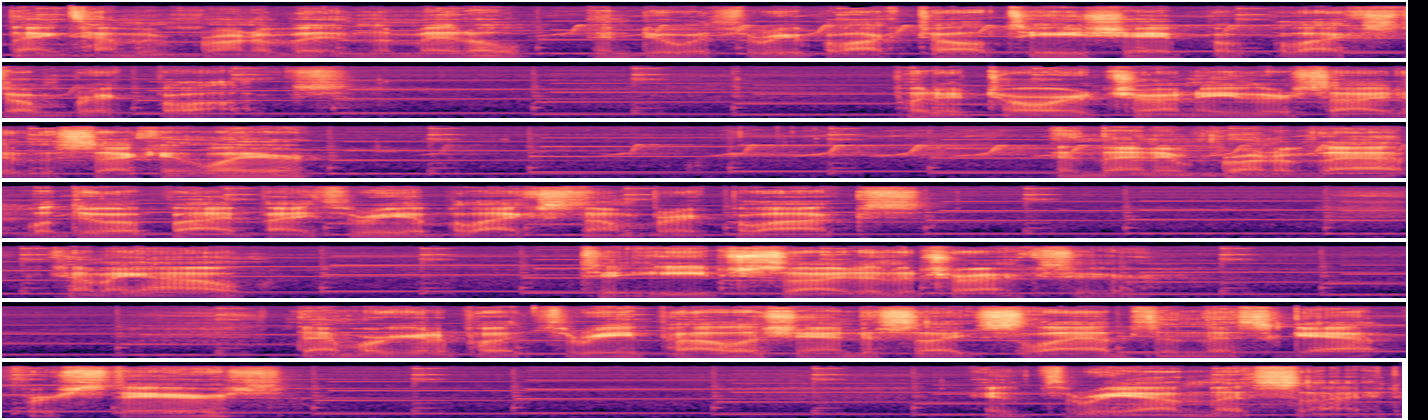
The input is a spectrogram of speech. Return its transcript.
Then come in front of it in the middle and do a three block tall T shape of blackstone brick blocks. Put a torch on either side of the second layer. And then in front of that, we'll do a 5 by 3 of blackstone brick blocks coming out to each side of the tracks here. Then we're going to put three polished andesite slabs in this gap for stairs and three on this side.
